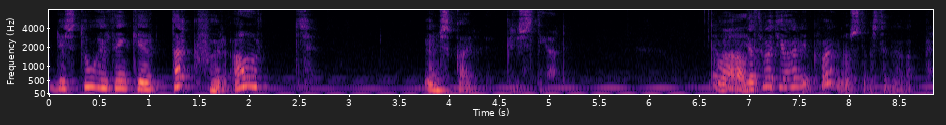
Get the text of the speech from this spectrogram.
Det stod helt enkelt tack för allt önskar Christian. Det var allt. Jag tror att jag har den kvar någonstans den här lappen.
